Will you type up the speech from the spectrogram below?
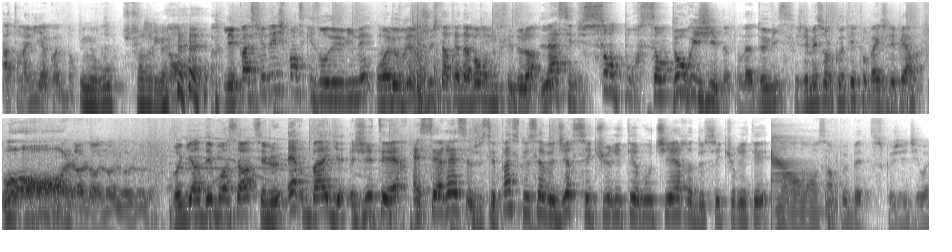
À ton avis, il y a quoi dedans Une roue. Je rigole. non. Les passionnés, je pense qu'ils ont deviné. On va l'ouvrir juste après. D'abord, on ouvre ces deux-là. Là, c'est du 100% d'origine. On a deux vis. Je les mets sur le côté, faut pas que je les perde. Oh là là là là là là. Regardez-moi ça. C'est le airbag GTR SRS. Je sais pas ce que ça veut dire. Sécurité routière de sécurité. Non, non, c'est un peu bête ce que j'ai dit, ouais.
